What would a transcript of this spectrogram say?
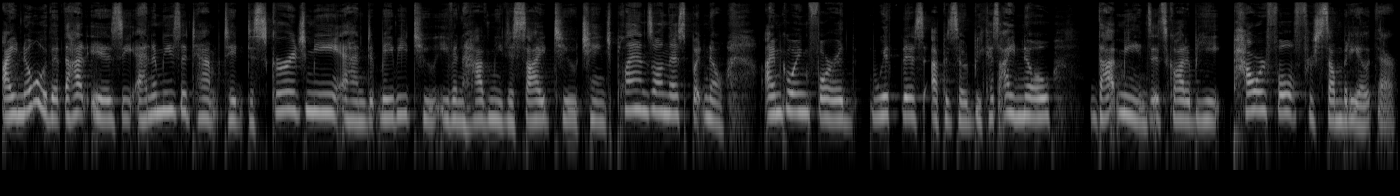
I know that that is the enemy's attempt to discourage me and maybe to even have me decide to change plans on this. But no, I'm going forward with this episode because I know that means it's got to be powerful for somebody out there.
